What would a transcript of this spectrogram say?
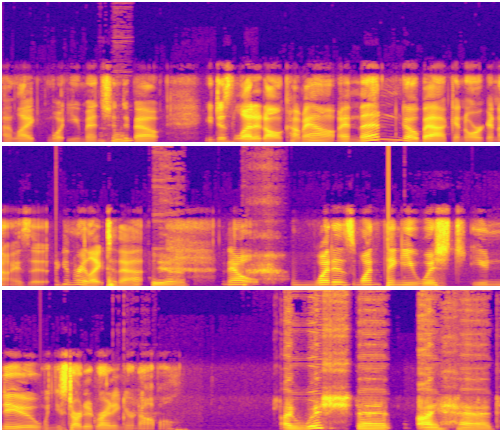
I like what you mentioned mm-hmm. about you just let it all come out and then go back and organize it. I can relate to that. Yeah. Now, what is one thing you wished you knew when you started writing your novel? I wish that I had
